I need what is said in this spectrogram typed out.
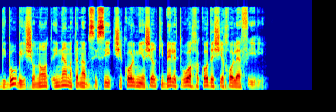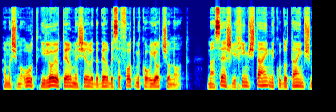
דיבור בלשונות אינה מתנה בסיסית שכל מי אשר קיבל את רוח הקודש יכול להפעיל. המשמעות היא לא יותר מאשר לדבר בשפות מקוריות שונות. מעשה השליחים 2.28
